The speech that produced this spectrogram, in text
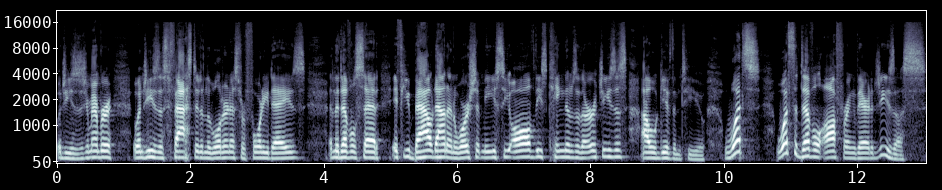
with Jesus. You remember when Jesus fasted in the wilderness for 40 days, and the devil said, If you bow down and worship me, you see all of these kingdoms of the earth, Jesus, I will give them to you. What's, what's the devil offering there to Jesus?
